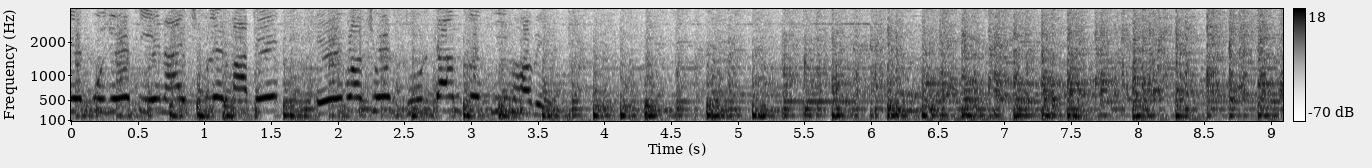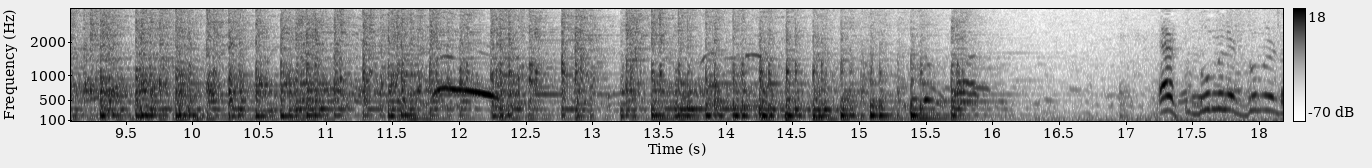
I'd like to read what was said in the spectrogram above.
যে পুজো টিএন হাই স্কুলের মাঠে, এই বছর দুর্দান্ত থিম হবে। মিনিট দু মিনিট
